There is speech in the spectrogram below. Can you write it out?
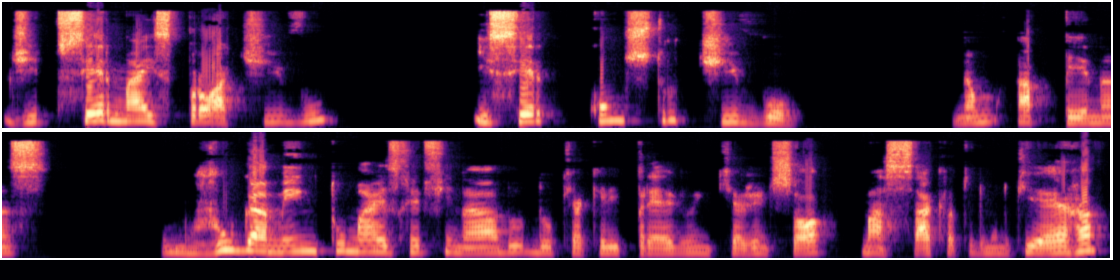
de ser mais proativo e ser construtivo, não apenas um julgamento mais refinado do que aquele prévio em que a gente só massacra todo mundo que erra,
